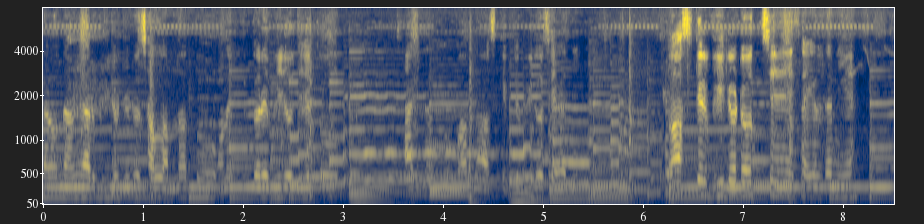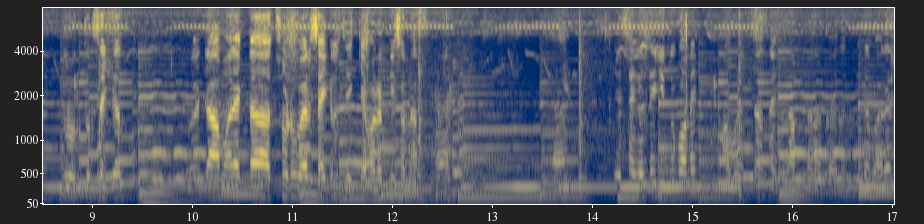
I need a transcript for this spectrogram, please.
কারণে আমি আর ভিডিও টিডিও ছাড়লাম না, তো অনেকদিন ধরে ভিডিও যেহেতু আজকে একটা ভিডিও ছেড়ে দিই। তো আজকের ভিডিওটা হচ্ছে এই সাইকেলটা নিয়ে দুরন্ত সাইকেল তো এটা আমার একটা ছোট ভাইয়ের সাইকেল যে ক্যামেরার পিছনে আছে হ্যাঁ। And এই সাইকেলটা কিন্তু অনেক ভালো একটা সাইকেল আপনারা চাইলে নিতে পারেন।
